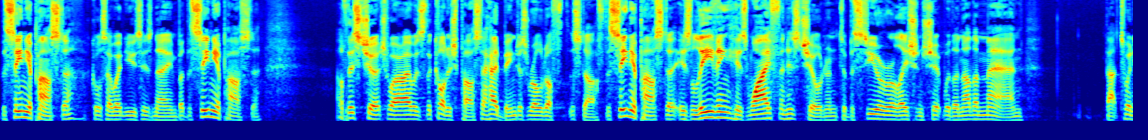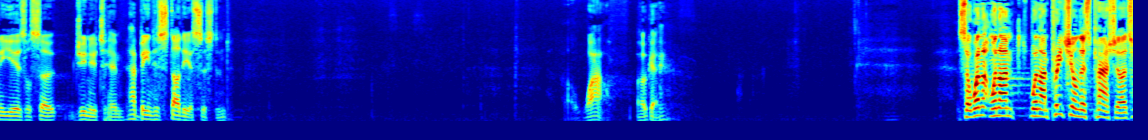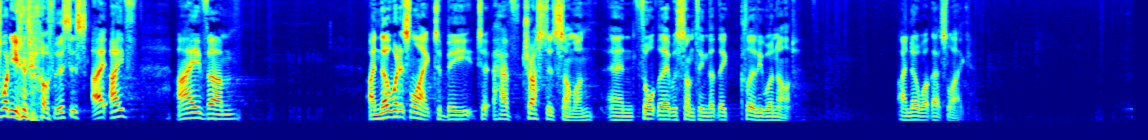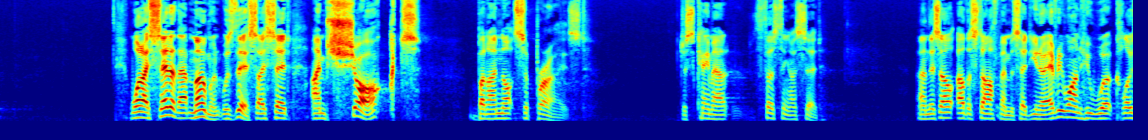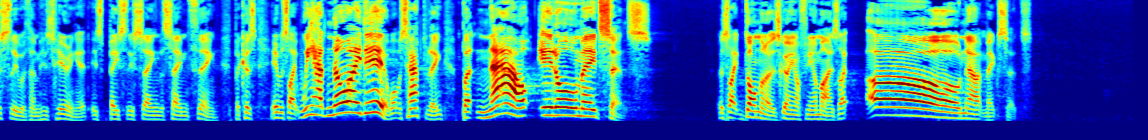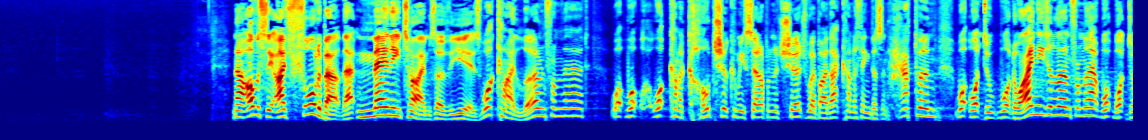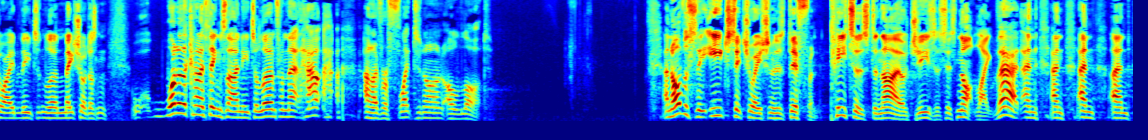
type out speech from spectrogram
The senior pastor, of course I won't use his name, but the senior pastor of this church where I was the college pastor, had been, just rolled off the staff. The senior pastor is leaving his wife and his children to pursue a relationship with another man, about 20 years or so junior to him, had been his study assistant. Wow, okay. So when, I, when, I'm, when I'm preaching on this passage, I just want you to know this is, I, have I've, um, I know what it's like to, be, to have trusted someone and thought that they were something that they clearly were not. I know what that's like. What I said at that moment was this I said, I'm shocked, but I'm not surprised. Just came out, first thing I said. And this other staff member said, you know, everyone who worked closely with him who's hearing it is basically saying the same thing. Because it was like, we had no idea what was happening, but now it all made sense. It's like dominoes going off in your mind. It's like, oh, now it makes sense. Now, obviously, I've thought about that many times over the years. What can I learn from that? What, what, what kind of culture can we set up in a church whereby that kind of thing doesn't happen? What, what, do, what do I need to learn from that? What, what do I need to learn, make sure it doesn't? What are the kind of things that I need to learn from that? How, how and I've reflected on it a lot. And obviously, each situation is different. Peter's denial of Jesus is not like that. And, and, and, and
